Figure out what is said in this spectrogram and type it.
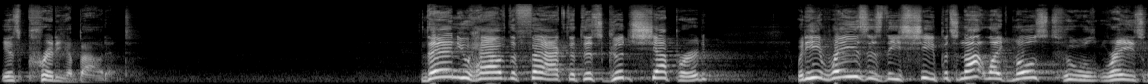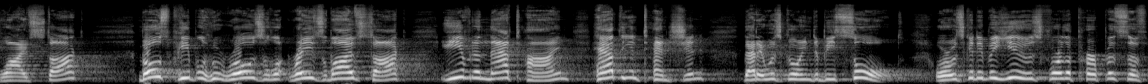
is pretty about it. Then you have the fact that this good shepherd, when he raises these sheep, it's not like most who raise livestock. Most people who rose, raise livestock, even in that time, had the intention that it was going to be sold or it was going to be used for the purpose of,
